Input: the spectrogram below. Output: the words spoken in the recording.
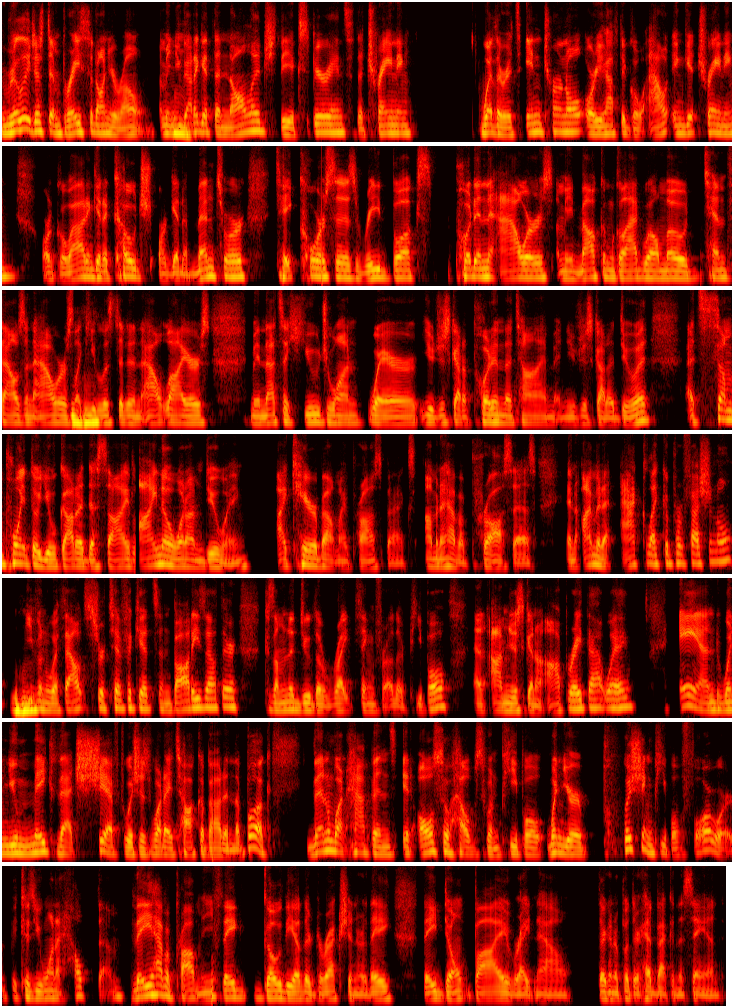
Really just embrace it on your own. I mean you hmm. got to get the knowledge the experience the training whether it's internal or you have to go out and get training or go out and get a coach or get a mentor, take courses, read books, put in the hours. I mean, Malcolm Gladwell mode, 10,000 hours, like mm-hmm. listed in Outliers. I mean, that's a huge one where you just got to put in the time and you've just got to do it. At some point, though, you've got to decide I know what I'm doing. I care about my prospects. I'm going to have a process and I'm going to act like a professional, mm-hmm. even without certificates and bodies out there, because I'm going to do the right thing for other people. And I'm just going to operate that way. And when you make that shift, which is what I talk about in the book, then what happens, it also helps when people, when you're pushing people forward because you want to help them, they have a problem. If they go the other direction or they, they don't buy right now, they're going to put their head back in the sand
